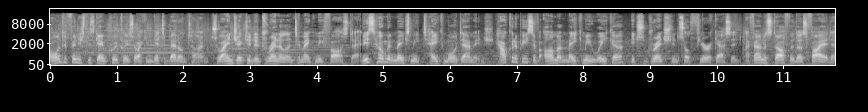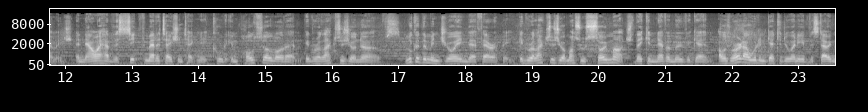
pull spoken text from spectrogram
I want to finish this game quickly so I can get to bed on time, so I injected adrenaline to make me faster. This helmet makes me take more damage. How can a piece of armor make me weaker? It's drenched in sulfuric acid. I found a staff that does fire damage, and now I have the sixth meditation technique called Impulso Lorem. It relaxes your nerves. Look at them enjoying their therapy. It relaxes your muscles so much they can never move again. I was worried I wouldn't get to do any of the stabbing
